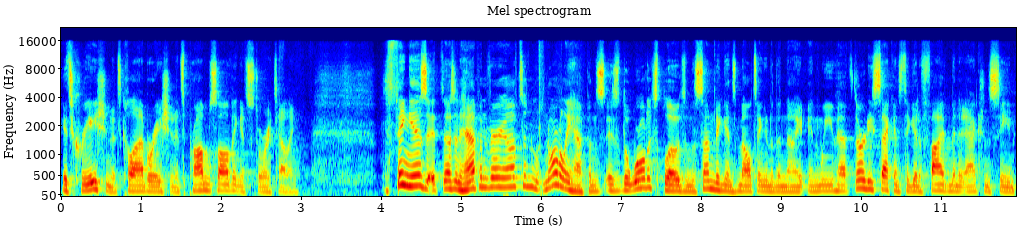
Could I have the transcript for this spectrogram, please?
It's creation, it's collaboration, it's problem solving, it's storytelling. The thing is, it doesn't happen very often. What normally happens is the world explodes and the sun begins melting into the night, and we have 30 seconds to get a five minute action scene.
